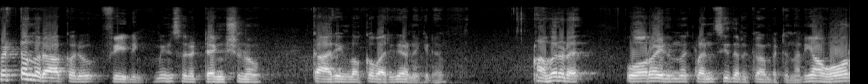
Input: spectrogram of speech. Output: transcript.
പെട്ടെന്നൊരാൾക്കൊരു ഫീലിംഗ് മീൻസ് ഒരു ടെൻഷനോ കാര്യങ്ങളോ ഒക്കെ വരികയാണെങ്കിൽ അവരുടെ ഓറയിൽ നിന്ന് ക്ലൻസ് ചെയ്തെടുക്കാൻ പറ്റുന്ന അല്ലെങ്കിൽ ആ ഓറ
